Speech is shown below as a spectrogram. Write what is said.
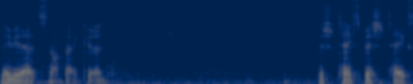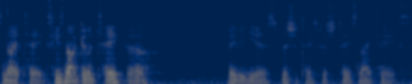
maybe that's not that good. Bishop takes, bishop takes, knight takes. He's not going to take, though. Maybe he is. Bishop takes, bishop takes, knight takes.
